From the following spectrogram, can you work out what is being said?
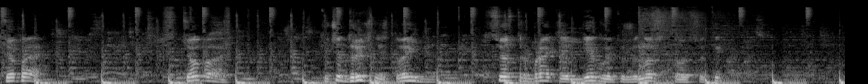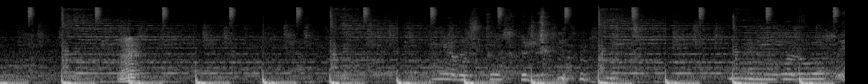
Степа! Степа! Ты что дрыхнешь? Твои сестры, братья бегают уже, носят того все. Ты... Я расту, скажи. Морозы.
